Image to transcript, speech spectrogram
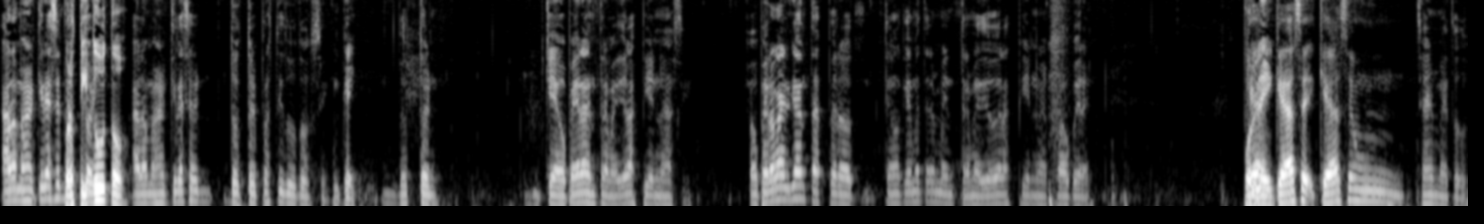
A lo mejor quería ser Prostituto. doctor. A lo mejor quería ser doctor prostituto, sí. Ok. Doctor. Que opera entre medio de las piernas así. Opero gargantas, pero tengo que meterme entre medio de las piernas para operar. Por ¿Qué, ley. ¿qué hace, qué hace un Ese es el método.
